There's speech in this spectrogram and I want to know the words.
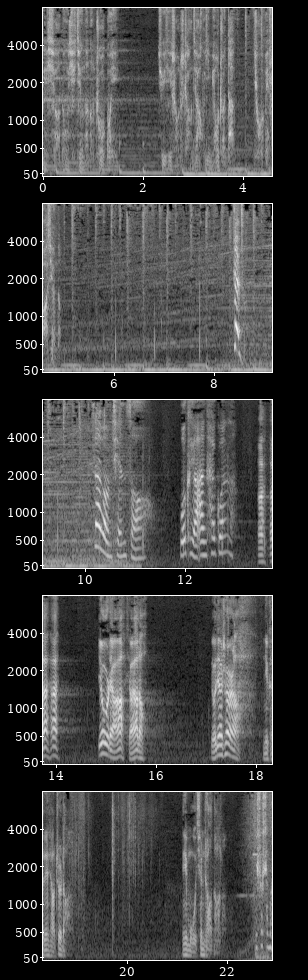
那小东西竟然能捉鬼，狙击手的长家伙一瞄准它，就会被发现的。站住！再往前走，我可要按开关了。哎哎哎，悠着点啊，小丫头。有件事啊。你肯定想知道，你母亲找到了。你说什么？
